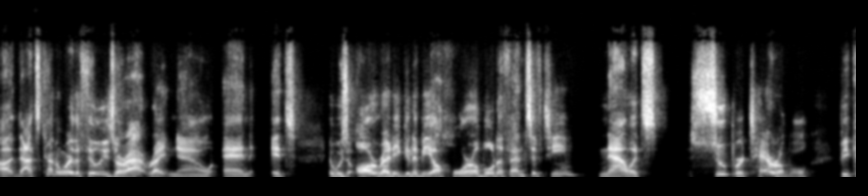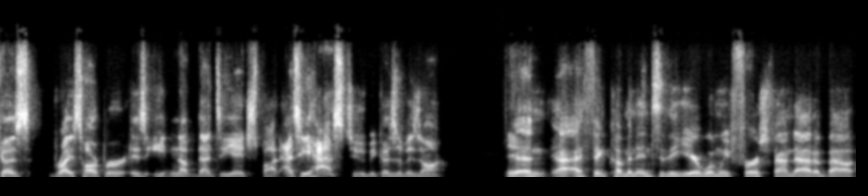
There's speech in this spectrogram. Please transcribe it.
uh, that's kind of where the Phillies are at right now. And it's it was already going to be a horrible defensive team. Now it's super terrible because Bryce Harper is eating up that DH spot as he has to because of his arm. Yeah, and I think coming into the year when we first found out about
